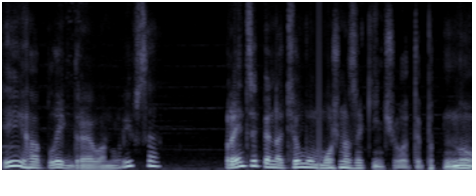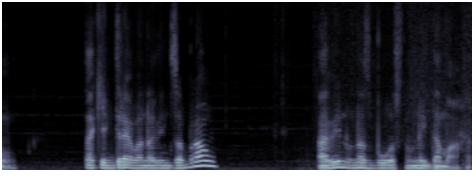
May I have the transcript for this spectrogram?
І гаплик древану. І все. В принципі, на цьому можна закінчувати. Ну, так як древана він забрав, а він у нас був основний дамагер.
